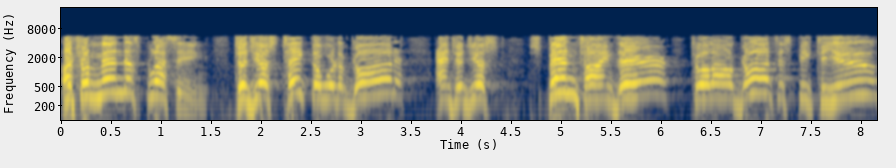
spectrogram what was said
A tremendous blessing to just take the Word of God and to just spend time there to allow God to speak to you,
